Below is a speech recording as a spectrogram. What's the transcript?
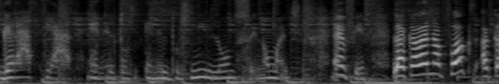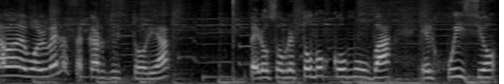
gracias, en el, en el 2011, no manches. En fin, la cadena Fox acaba de volver a sacar su historia, pero sobre todo cómo va el juicio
